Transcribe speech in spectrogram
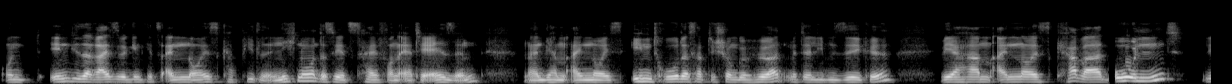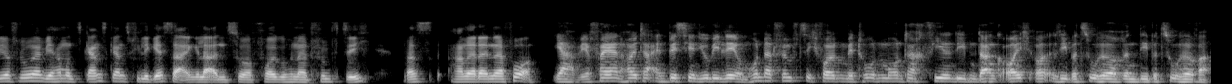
Und in dieser Reise beginnt jetzt ein neues Kapitel. Nicht nur, dass wir jetzt Teil von RTL sind, Nein, wir haben ein neues Intro, das habt ihr schon gehört mit der lieben Silke. Wir haben ein neues Cover und, lieber Florian, wir haben uns ganz, ganz viele Gäste eingeladen zur Folge 150. Was haben wir denn davor? Ja, wir feiern heute ein bisschen Jubiläum. 150 Folgen Methodenmontag. Vielen lieben Dank euch, liebe Zuhörerinnen, liebe Zuhörer.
